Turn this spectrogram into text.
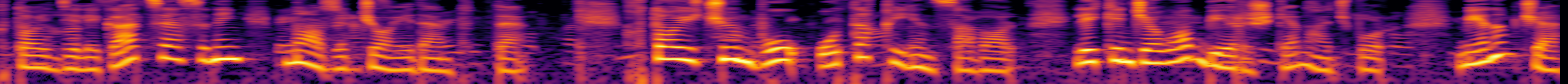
xitoy delegatsiyasining nozik joyidan tutdi xitoy uchun bu o'ta qiyin savol lekin javob berishga majbur. Menimcha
